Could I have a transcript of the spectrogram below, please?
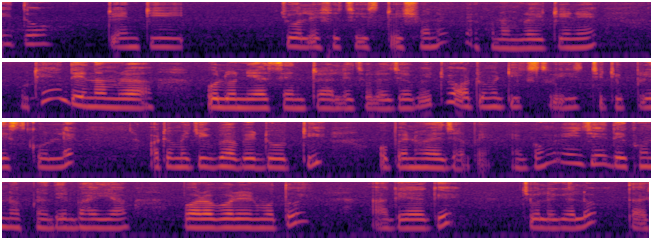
এই তো ট্রেনটি চলে এসেছি স্টেশনে। এখন আমরা এই ট্রেনে উঠে দেন আমরা পোলোনিয়া সেন্ট্রালে চলে যাব। এটি অটোমেটিক সুইচ যেটি প্রেস করলে অটোমেটিকভাবে ডোরটি ওপেন হয়ে যাবে। এবং এই যে দেখুন আপনাদের ভাইয়া বরাবরের মতোই আগে আগে চলে গেল তার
